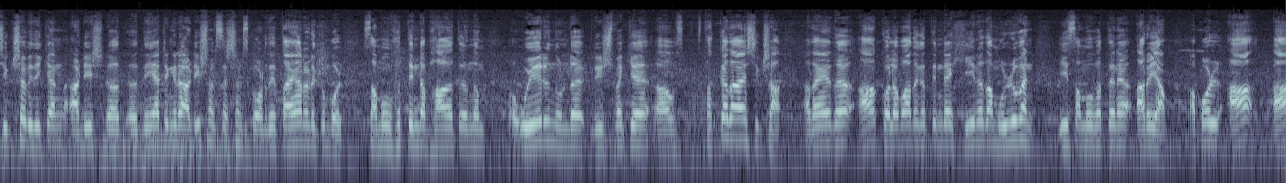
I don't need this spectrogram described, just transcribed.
ശിക്ഷ വിധിക്കാൻ അഡീഷ നെയ്യാറ്റിങ്കര അഡീഷണൽ സെഷൻസ് കോടതി തയ്യാറെടുക്കുമ്പോൾ സമൂഹത്തിന്റെ ഭാഗത്തു നിന്നും ഉയരുന്നുണ്ട് ഗ്രീഷ്മയ്ക്ക് തക്കതായ ശിക്ഷ. അതായത് ആ കൊലപാതകത്തിന്റെ ഹീനത മുഴുവൻ ഈ സമൂഹത്തിന് അറിയാം. അപ്പോൾ ആ ആ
